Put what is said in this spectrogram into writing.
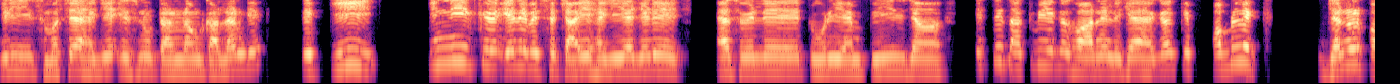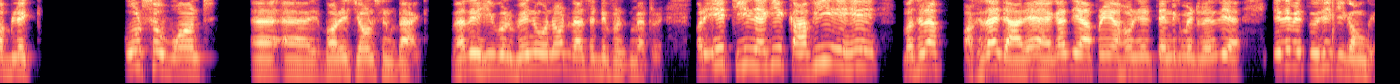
ਜਿਹੜੀ ਸਮੱਸਿਆ ਹੈਗੀ ਇਸ ਨੂੰ ਟਰਨ ਅਰਾਊਂਡ ਕਰ ਲੈਣਗੇ। ਤੇ ਕੀ ਕਿੰਨੀ ਇਹਦੇ ਵਿੱਚ ਸਚਾਈ ਹੈਗੀ ਹੈ ਜਿਹੜੇ ਇਸ ਵੇਲੇ ਟੂਰੀ ਐਮਪੀਜ਼ ਜਾਂ ਇੱਥੇ ਤੱਕ ਵੀ ਇੱਕ ਅਖਬਾਰ ਨੇ ਲਿਖਿਆ ਹੈਗਾ ਕਿ public, general public also want Boris Johnson back whether he will win or not that's a different matter ਪਰ ਇਹ ਚੀਜ਼ ਹੈਗੀ ਕਾਫੀ ਇਹ ਮਸਲਾ ਭਖਦਾ ਜਾ ਰਿਹਾ ਹੈਗਾ ਤੇ ਆਪਣੇ ਹੁਣ ਜਿਹੜੇ 3 ਮਿੰਟ ਰਹਿੰਦੇ ਆ, ਇਹਦੇ ਵਿੱਚ ਤੁਸੀਂ ਕੀ ਕਹੋਗੇ?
